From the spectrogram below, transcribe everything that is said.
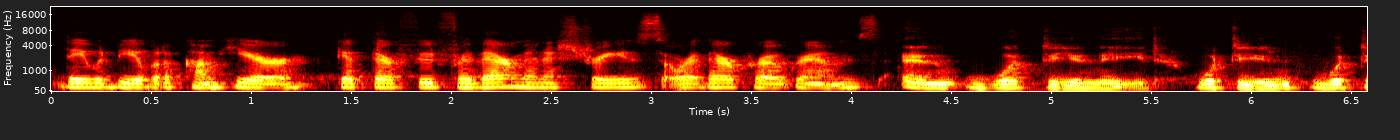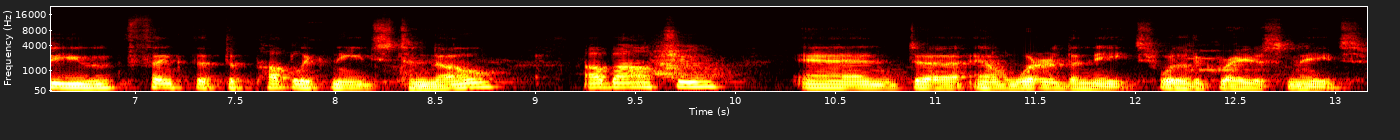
They would be able to come here, get their food for their ministries or their programs. And what do you need? What do you what do you think that the public needs to know about you? And uh, and what are the needs? What are the greatest needs?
